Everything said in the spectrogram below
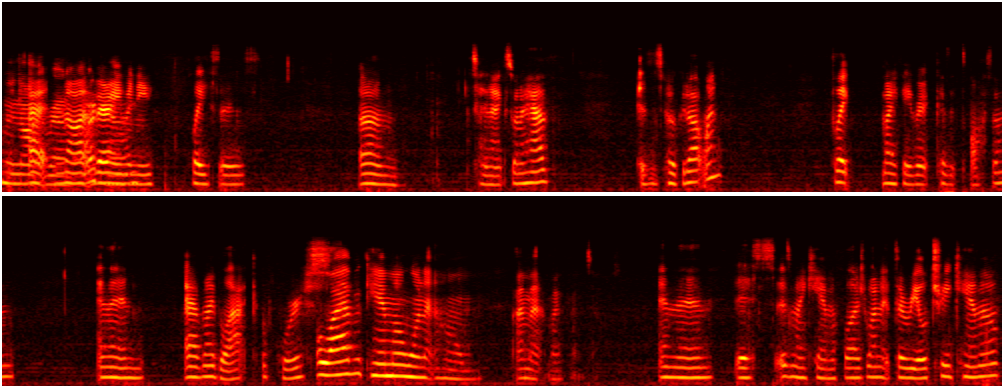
Not at not very many places. Um, so the next one I have is this polka dot one. It's like my favorite because it's awesome. And then I have my black, of course. Oh, I have a camo one at home. I'm at my friend's house. And then this is my camouflage one. It's a Realtree camo.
